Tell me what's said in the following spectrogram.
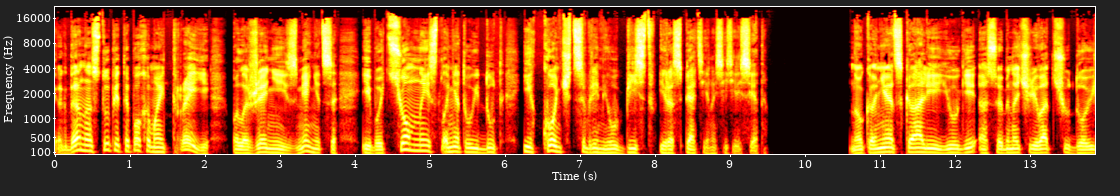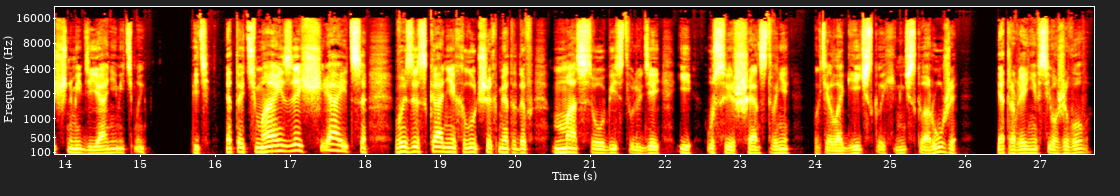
Когда наступит эпоха Майтреи, положение изменится, ибо темные с планеты уйдут, и кончится время убийств и распятия носителей света. Но конец Кали-юги особенно чреват чудовищными деяниями тьмы. Ведь эта тьма изощряется в изысканиях лучших методов массового убийства людей и усовершенствования бактериологического и химического оружия и отравления всего живого.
